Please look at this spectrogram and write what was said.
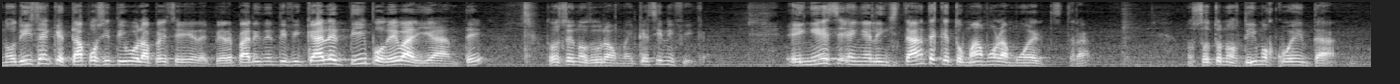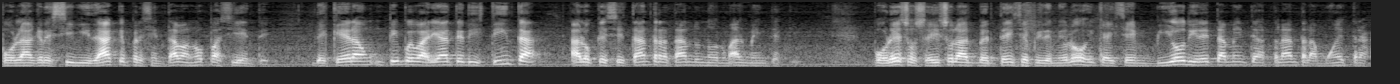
Nos dicen que está positivo la PCR, pero para identificar el tipo de variante, entonces nos dura un mes. ¿Qué significa? En, ese, en el instante que tomamos la muestra, nosotros nos dimos cuenta por la agresividad que presentaban los pacientes de que era un tipo de variante distinta a lo que se están tratando normalmente aquí. Por eso se hizo la advertencia epidemiológica y se envió directamente a Atlanta la muestra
